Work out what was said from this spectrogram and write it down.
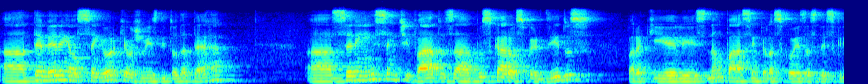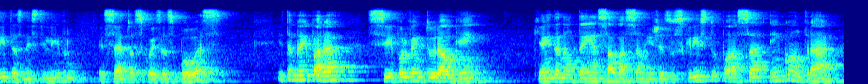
a temerem ao Senhor, que é o juiz de toda a terra, a serem incentivados a buscar aos perdidos, para que eles não passem pelas coisas descritas neste livro exceto as coisas boas, e também para, se porventura alguém que ainda não tenha salvação em Jesus Cristo, possa encontrar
